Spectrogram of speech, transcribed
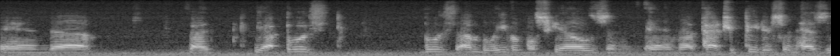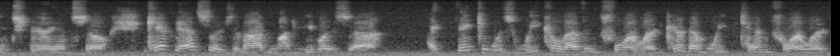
And uh, but yeah, Booth, Booth, unbelievable skills, and and uh, Patrick Peterson has the experience. So Cam Dantzler's an odd one. He was, uh, I think it was week 11 forward, could have been week 10 forward,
